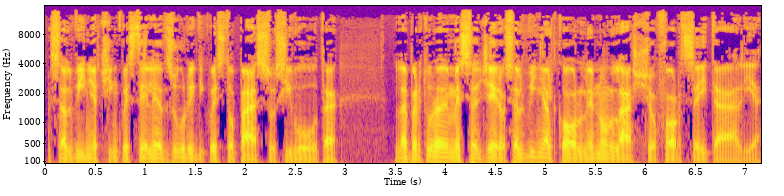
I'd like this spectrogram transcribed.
Salvini a 5 Stelle Azzurri, di questo passo si vota. L'apertura del messaggero, Salvini al colle, non lascio Forza Italia.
